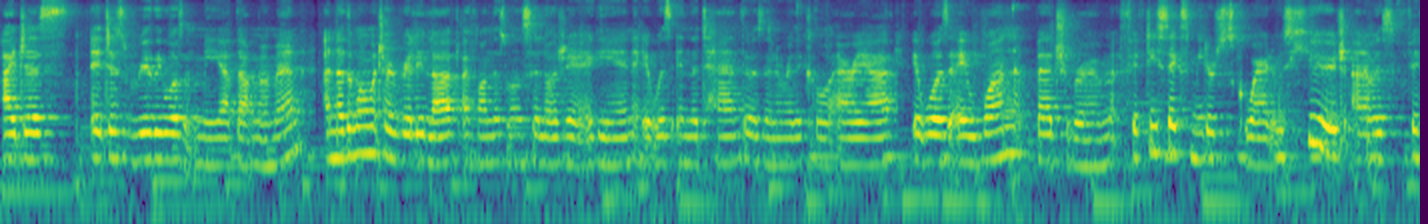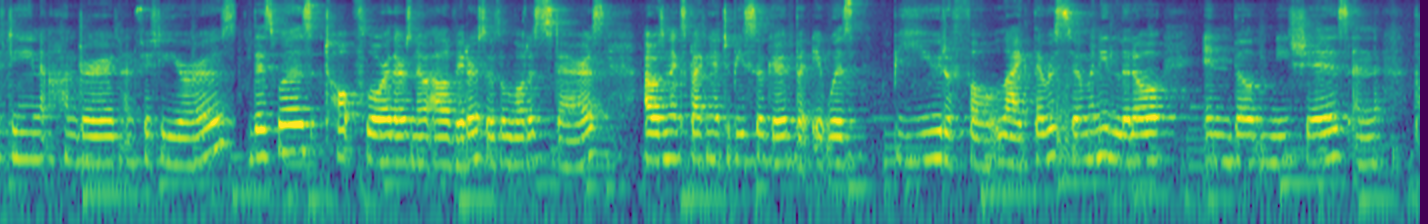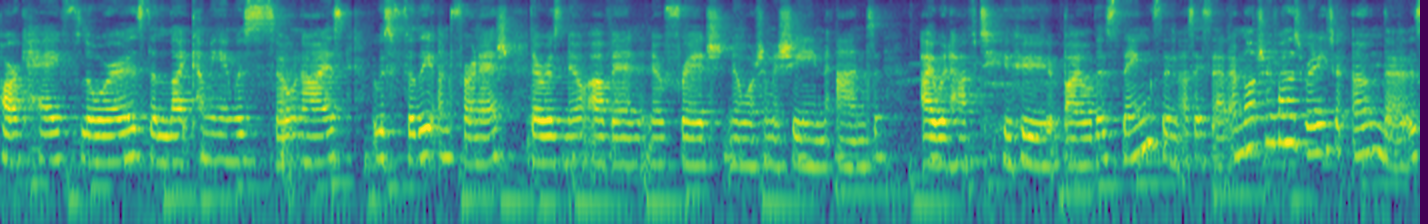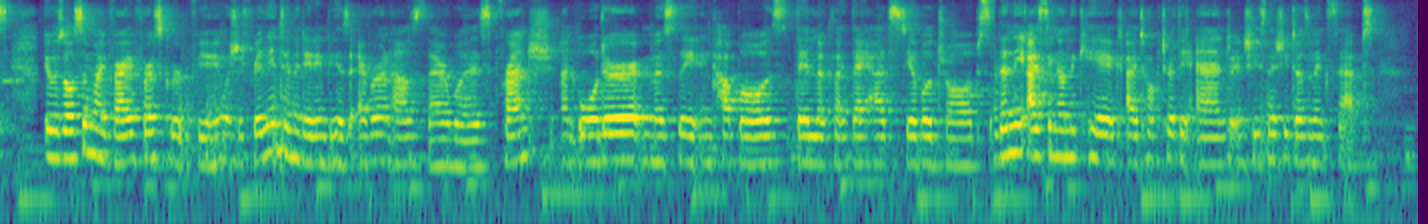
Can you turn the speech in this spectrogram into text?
I just it just really wasn't me at that moment. Another one which I really loved, I found this one seloger again. It was in the 10th, it was in a really cool area. It was a one bedroom, 56 meters squared. It was huge and it was 1550 euros. This was top floor, there's no elevator, so it's a lot of stairs. I wasn't expecting it to be so good, but it was beautiful. Like there were so many little inbuilt niches and parquet floors. The light coming in was so nice. It was fully unfurnished. There was no oven, no fridge, no washing machine and I would have to buy all those things and as I said I'm not sure if I was ready to own those. It was also my very first group viewing which was really intimidating because everyone else there was French and older mostly in couples. They looked like they had stable jobs. And then the icing on the cake I talked to her at the end and she said she doesn't accept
